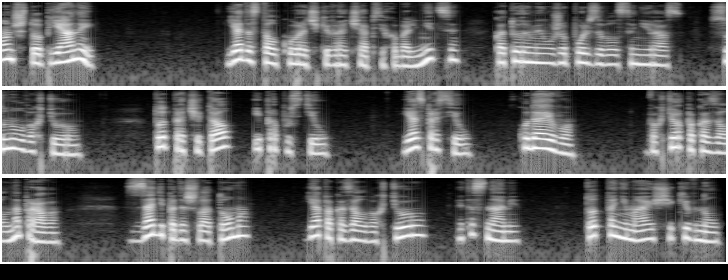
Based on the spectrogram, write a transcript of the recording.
«Он что, пьяный?» Я достал корочки врача психобольницы, которыми уже пользовался не раз, сунул вахтеру. Тот прочитал и пропустил. Я спросил, куда его? Вахтер показал направо. Сзади подошла Тома. Я показал вахтеру, это с нами. Тот, понимающе кивнул.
